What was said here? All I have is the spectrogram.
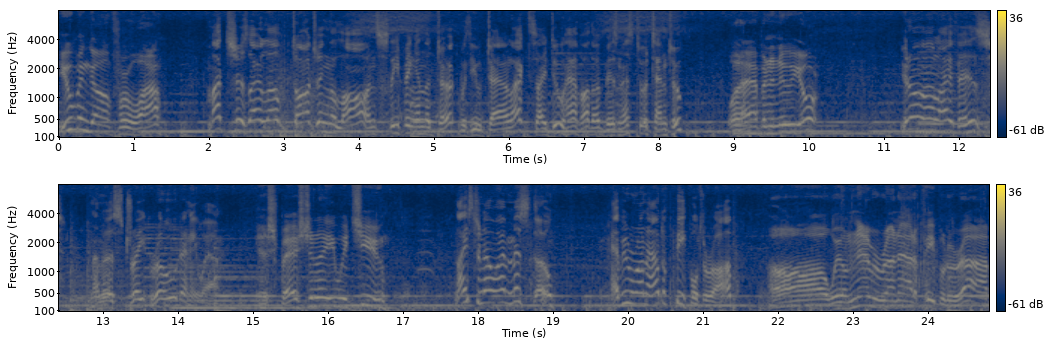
you've been gone for a while. Much as I love dodging the law and sleeping in the dirt with you derelicts, I do have other business to attend to. What happened in New York? You know how life is. Never a straight road anywhere. Especially with you. Nice to know I'm missed, though. Have you run out of people to rob? Oh, we'll never run out of people to rob.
